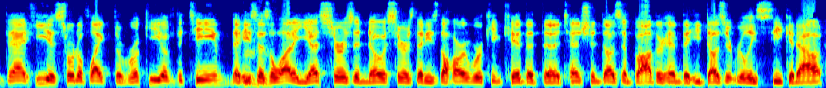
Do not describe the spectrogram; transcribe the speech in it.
that he is sort of like the rookie of the team. That he mm-hmm. says a lot of yes sirs and no sirs. That he's the hardworking kid. That the attention doesn't bother him. That he doesn't really seek it out.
